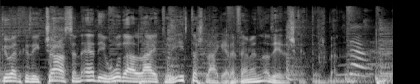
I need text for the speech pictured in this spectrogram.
Következik Charles and Eddie Would I Lie to itt a Sláger az édeskettesben. Everybody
